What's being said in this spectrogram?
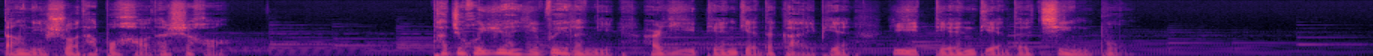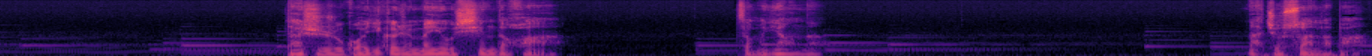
当你说他不好的时候，他就会愿意为了你而一点点的改变，一点点的进步。但是如果一个人没有心的话，怎么样呢？那就算了吧。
